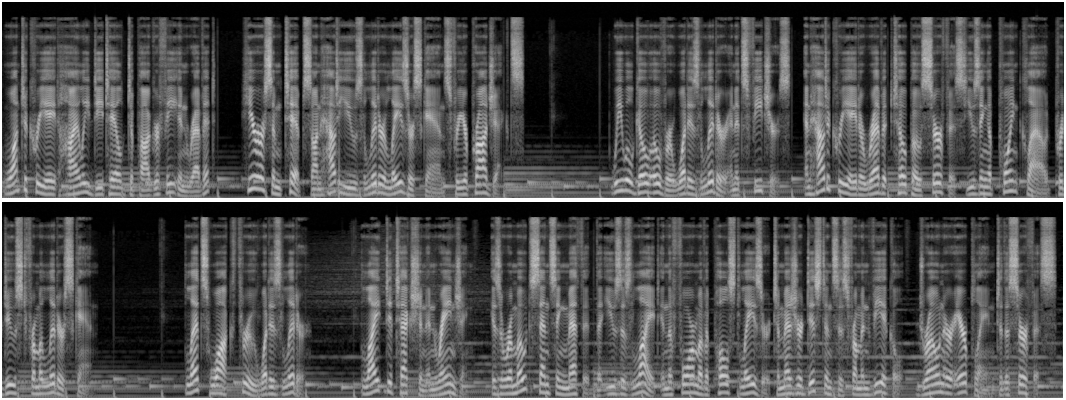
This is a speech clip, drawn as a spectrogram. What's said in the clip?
Want to create highly detailed topography in Revit? Here are some tips on how to use LiDAR laser scans for your projects. We will go over what is LiDAR and its features, and how to create a Revit topo surface using a point cloud produced from a LiDAR scan. Let's walk through what is LiDAR. Light detection and ranging is a remote sensing method that uses light in the form of a pulsed laser to measure distances from an vehicle, drone or airplane to the surface.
